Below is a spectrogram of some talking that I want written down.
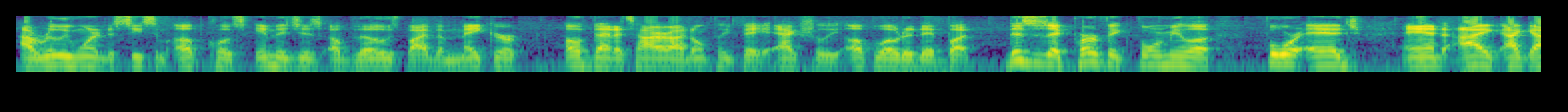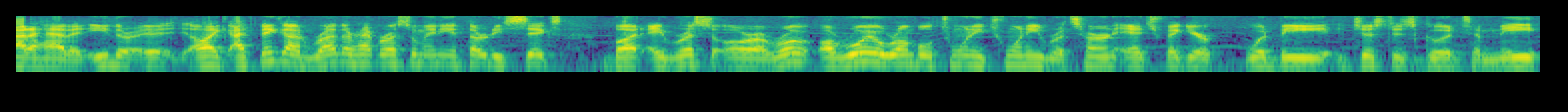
I really wanted to see some up-close images of those by the maker of that attire. I don't think they actually uploaded it, but this is a perfect formula for Edge and I, I gotta have it. Either uh, like I think I'd rather have WrestleMania 36, but a Wrestle or a, Ro a, Royal Rumble 2020 return Edge figure would be just as good to me.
